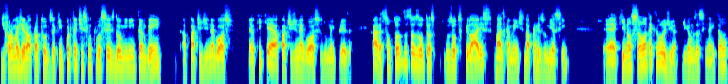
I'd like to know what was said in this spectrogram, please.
de forma geral para todos aqui, é importantíssimo que vocês dominem também a parte de negócio. Né? O que, que é a parte de negócio de uma empresa? Cara, são todos os outros, os outros pilares, basicamente, dá para resumir assim, é, que não são a tecnologia, digamos assim, né? Então,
